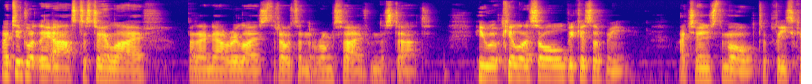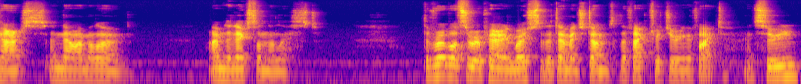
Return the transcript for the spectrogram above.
I did what they asked to stay alive, but I now realize that I was on the wrong side from the start. He will kill us all because of me. I changed them all to please Karras, and now I'm alone. I'm the next on the list. The robots are repairing most of the damage done to the factory during the fight, and soon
